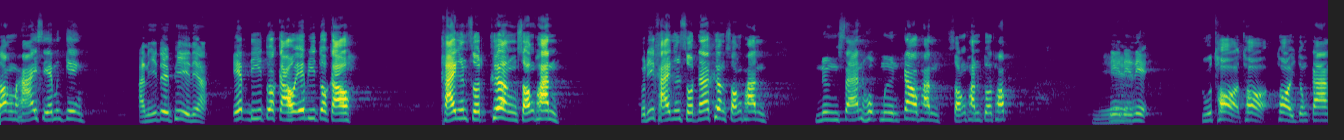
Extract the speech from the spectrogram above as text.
ต้องมาหาไอ้เสมจริงอันนี้ด้วยพี่เนี่ย ๆ FD ตัวเก่า FD ตัวเก่า ขายเงินสดเครื่อง 2,000 ตัวนี้ขายเงินสดนะเครื่อง 2,000 169,000 2,000 ตัวท็อป นี่นี่นี่ดูท่อท่อท่ออยู่ตรงกลาง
